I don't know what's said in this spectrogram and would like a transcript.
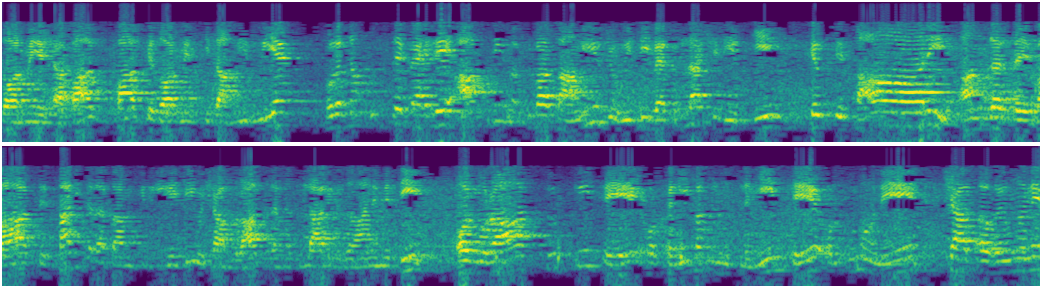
دور میں، شاہ کے دور میں اس کی تعمیر ہوئی ہے۔ اس سے پہلے آخری مرتبہ تعمیر جو ہوئی تھی بیت اللہ شریف کی، کہ اس کی ساری اندر سے باہر سے ساری طرح تعمیر کی گئی تھی، وہ شاہ مراد رحمت اللہ علیہ کے زمانے میں تھی۔ اور مراد ترکی تھے اور خلیفت المسلمین تھے اور انہوں نے شاہ، انہوں نے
